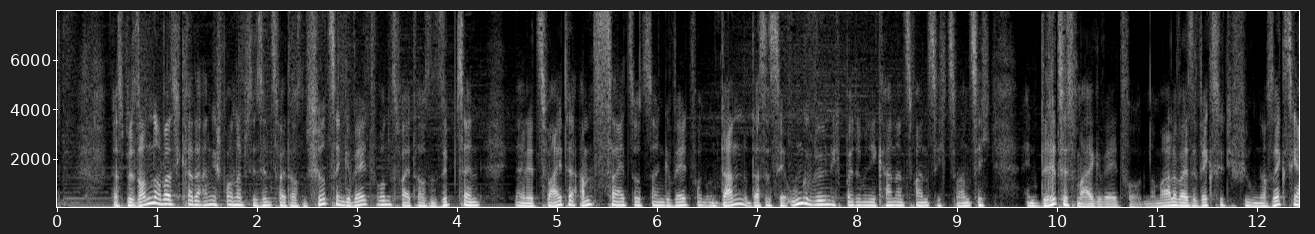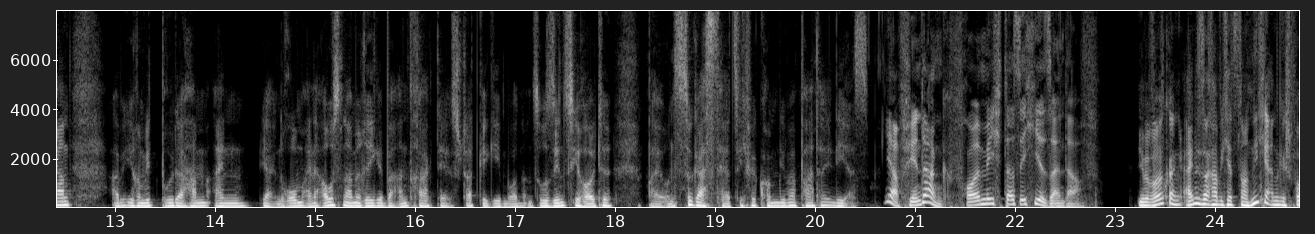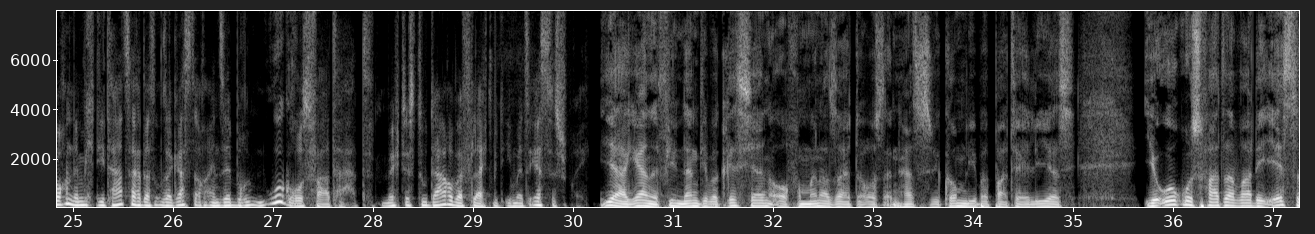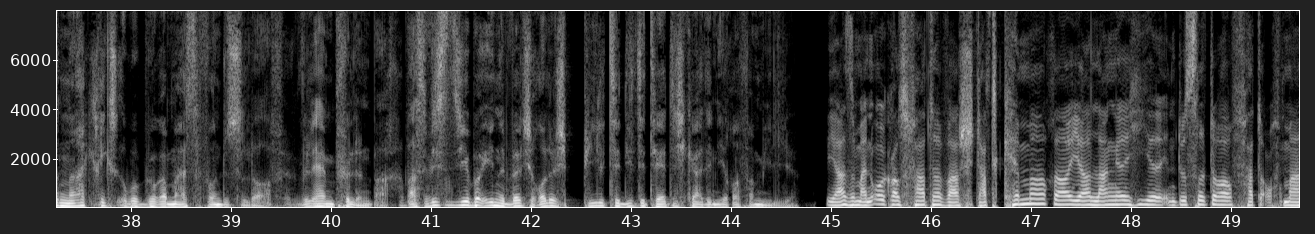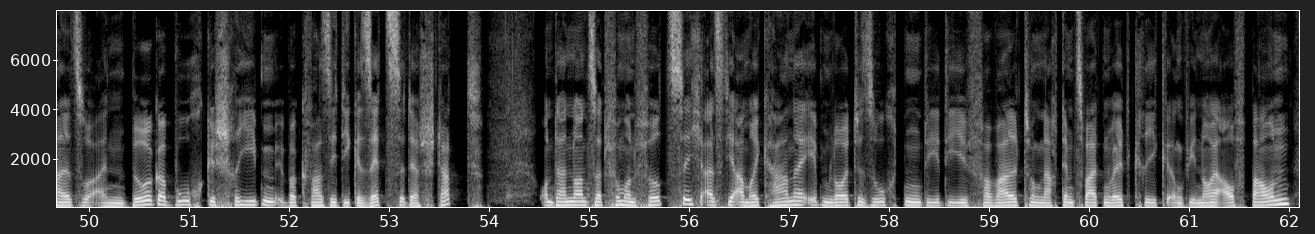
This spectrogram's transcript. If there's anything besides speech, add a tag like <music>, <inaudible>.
Das Besondere, was ich gerade angesprochen habe, Sie sind 2014 gewählt worden, 2017 in eine zweite Amtszeit sozusagen gewählt worden und dann, und das ist sehr ungewöhnlich bei Dominikanern 2020, ein drittes Mal gewählt worden. Normalerweise wechselt die Führung nach sechs Jahren, aber Ihre Mitbrüder haben einen, ja, in Rom eine Ausnahmeregel beantragt, der ist stattgegeben worden und so sind Sie heute bei uns zu Gast. Herzlich willkommen, lieber Pater Elias. Ja, vielen Dank. Freue mich, dass ich hier sein darf. Lieber Wolfgang, eine Sache habe ich jetzt noch nicht angesprochen, nämlich die Tatsache, dass unser Gast auch einen sehr berühmten Urgroßvater hat. Möchtest du darüber vielleicht mit ihm als erstes sprechen? Ja, gerne. Vielen Dank, lieber Christian. Auch von meiner Seite aus ein herzliches Willkommen, lieber Pater Elias. Ihr Urgroßvater war der erste Nachkriegsoberbürgermeister von Düsseldorf, Wilhelm Füllenbach. Was wissen Sie über ihn und welche Rolle spielte diese Tätigkeit in Ihrer Familie? Ja, also mein Urgroßvater war Stadtkämmerer ja lange hier in Düsseldorf, hat auch mal so ein Bürgerbuch geschrieben über quasi die Gesetze der Stadt und dann 1945, als die Amerikaner eben Leute suchten, die die Verwaltung nach dem Zweiten Weltkrieg irgendwie neu aufbauen,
